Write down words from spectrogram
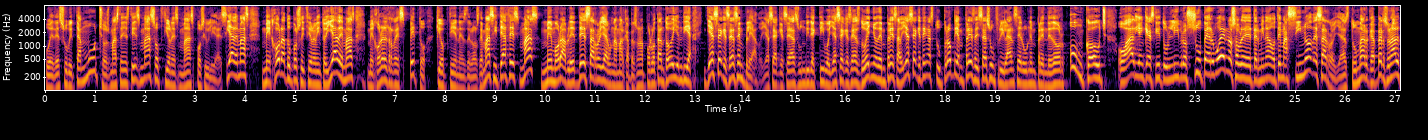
puedes subirte a muchos más tienes más opciones, más posibilidades. Y además mejora tu posicionamiento y además mejora el respeto que obtienes de los demás y te haces más memorable desarrollar una marca personal. Por lo tanto, hoy en día, ya sea que seas empleado, ya sea que seas un directivo, ya sea que seas dueño de empresa, o ya sea que tengas tu propia empresa y seas un freelancer, un emprendedor, un coach o alguien que ha escrito un libro súper bueno sobre determinado tema, si no desarrollas tu marca personal,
